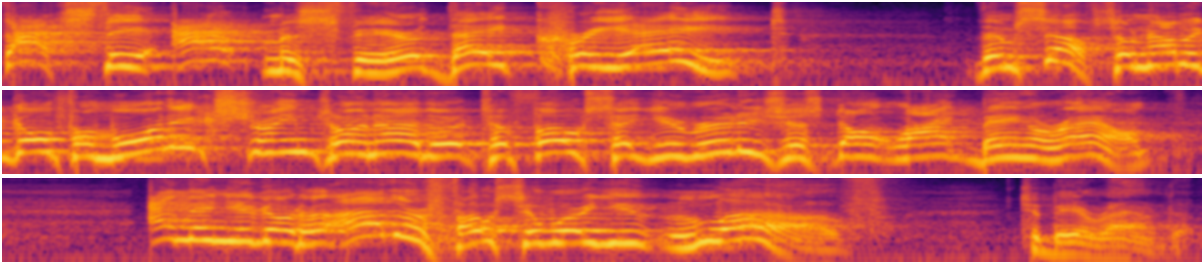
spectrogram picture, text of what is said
That's the atmosphere they create themselves. So now we go from one extreme to another to folks that you really just don't like being around. And then you go to other folks to where you love to be around them.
